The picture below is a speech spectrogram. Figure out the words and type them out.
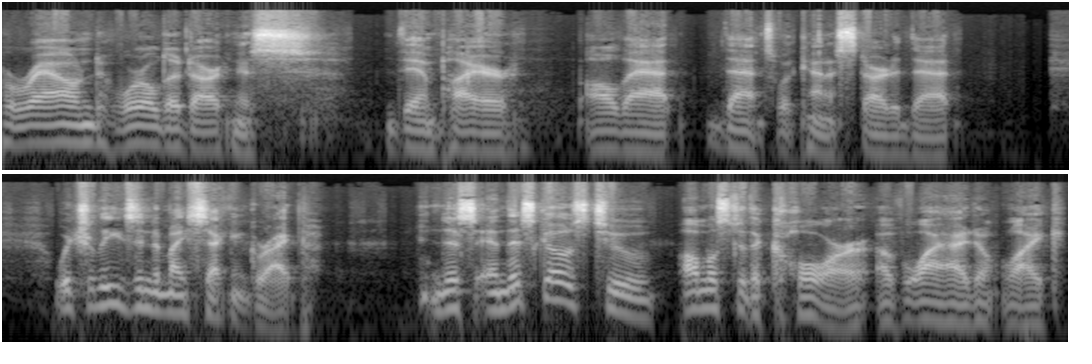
around World of Darkness, Vampire, all that. That's what kind of started that. Which leads into my second gripe. This and this goes to almost to the core of why I don't like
